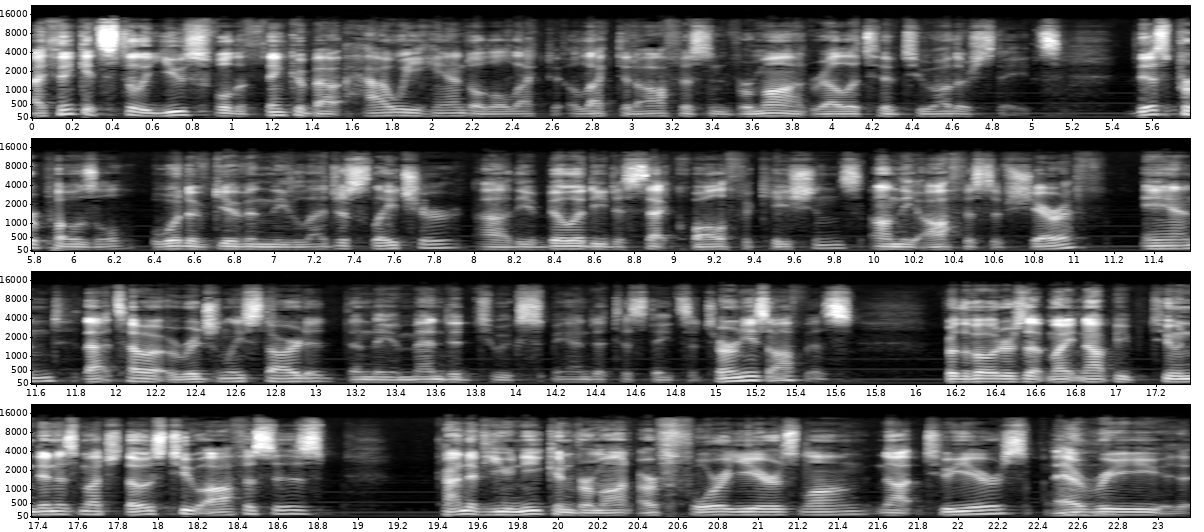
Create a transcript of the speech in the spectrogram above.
I think it's still useful to think about how we handle elected elected office in Vermont relative to other states. This proposal would have given the legislature uh, the ability to set qualifications on the office of sheriff, and that's how it originally started. Then they amended to expand it to state's attorney's office. For the voters that might not be tuned in as much, those two offices, kind of unique in Vermont, are four years long, not two years. Every,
